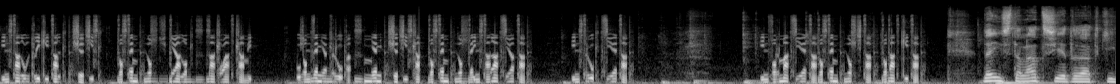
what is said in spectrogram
Instaluj pliki tak. Przycisk. Dostępność dialog z zakładkami. Urządzenia grupa. Zmień przycisk. Dostępność instalacja tab. Instrukcje tab. Informacje tab. Dostępność tab. Dodatki deinstalacje, dodatki.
